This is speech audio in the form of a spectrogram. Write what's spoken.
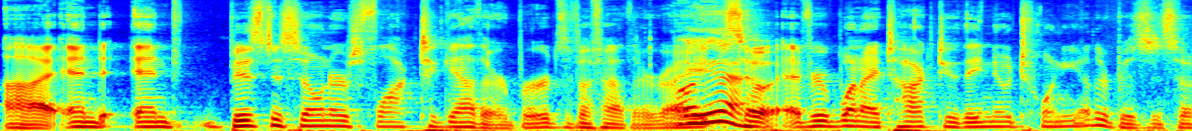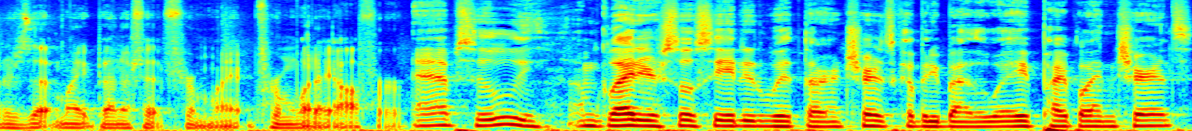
uh, and and business owners flock together, birds of a feather, right? Oh, yeah. So everyone I talk to, they know 20 other business owners that might benefit from my from what I offer. absolutely i'm glad you're associated with our insurance company by the way pipeline insurance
